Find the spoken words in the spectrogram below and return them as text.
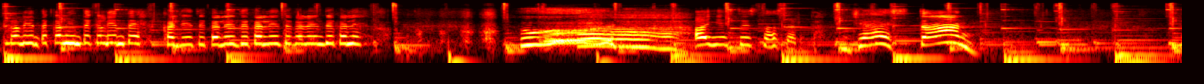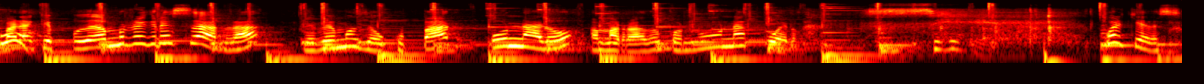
caliente, caliente, caliente. caliente, caliente, caliente, caliente, caliente. Ay, este está cerca. Ya están. Para que podamos regresarla, debemos de ocupar un aro amarrado con una cuerda. Sí, ¿Cuál quieres?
